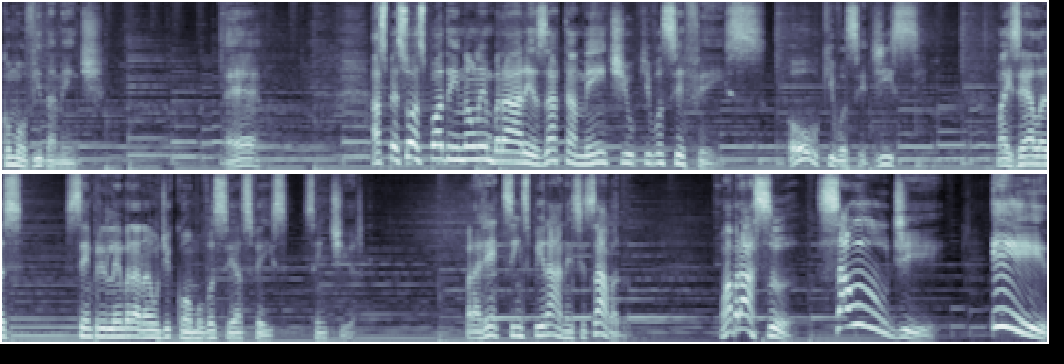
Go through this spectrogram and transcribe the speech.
comovidamente. É. As pessoas podem não lembrar exatamente o que você fez ou o que você disse, mas elas sempre lembrarão de como você as fez sentir. Para a gente se inspirar nesse sábado, um abraço, saúde e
